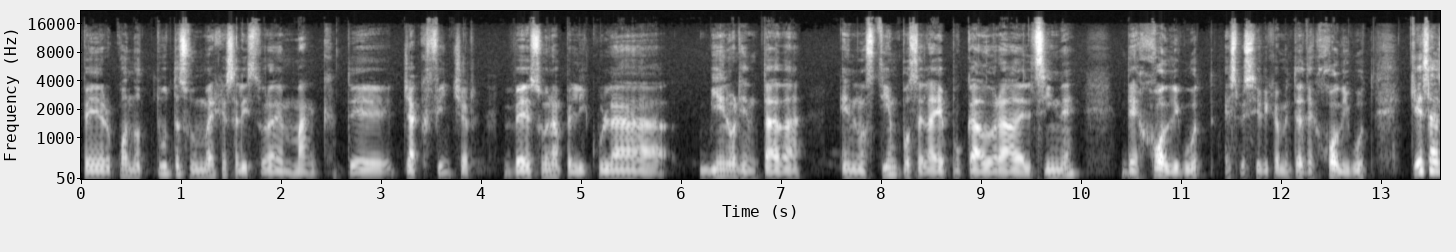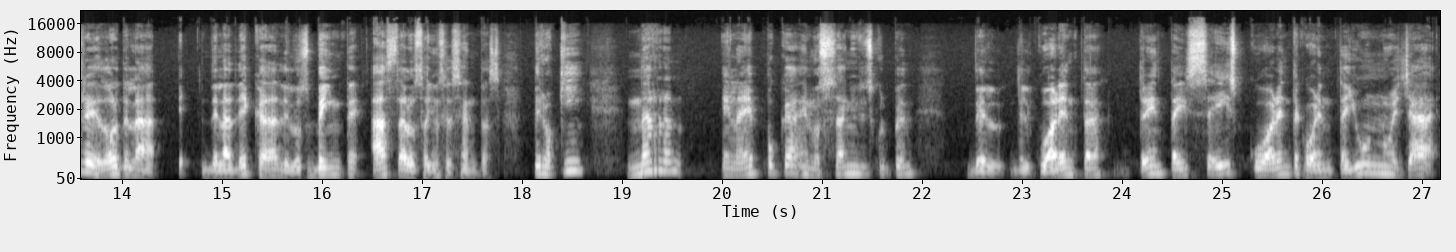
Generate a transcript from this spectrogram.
Pero cuando tú te sumerges a la historia de Mank, de Jack Fincher, ves una película bien orientada en los tiempos de la época dorada del cine, de Hollywood, específicamente de Hollywood, que es alrededor de la, de la década de los 20 hasta los años 60. Pero aquí narran en la época, en los años, disculpen, del, del 40, 36, 40, 41, ya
